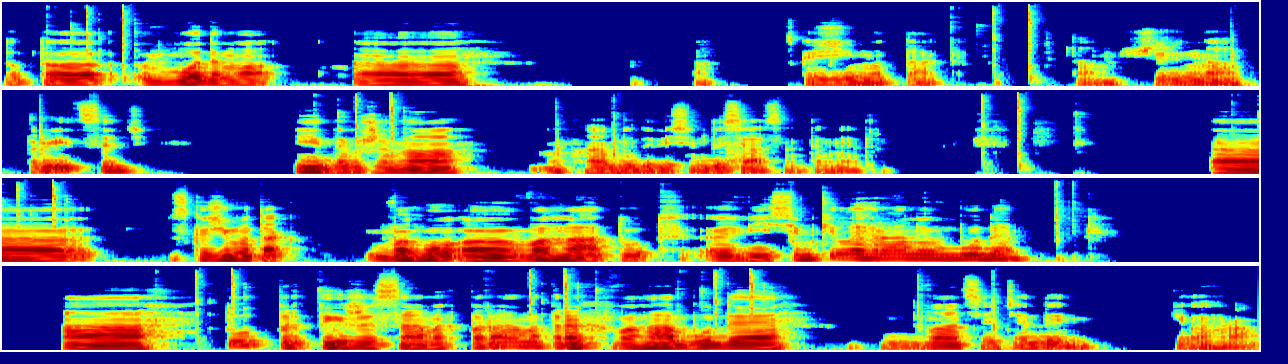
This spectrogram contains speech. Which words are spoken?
Тобто вводимо, е, скажімо так, там ширина 30 і довжина, ну, хай буде 80 см. Е, скажімо так, ваго, е, вага тут 8 кг буде. А тут при тих же самих параметрах вага буде 21 кг.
